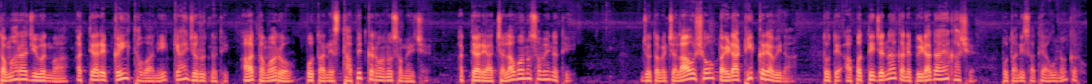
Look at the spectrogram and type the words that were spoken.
તમારા જીવનમાં અત્યારે કંઈ થવાની ક્યાંય જરૂર નથી. આ તમારો પોતાને સ્થાપિત કરવાનો સમય છે. અત્યારે આ ચલાવવાનો સમય નથી. જો તમે ચલાવશો, પૈડા ઠીક કર્યા વિના, તો તે આપત્તિજનક અને પીડાદાયક હશે. પોતાની સાથે આવું ન કરો.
